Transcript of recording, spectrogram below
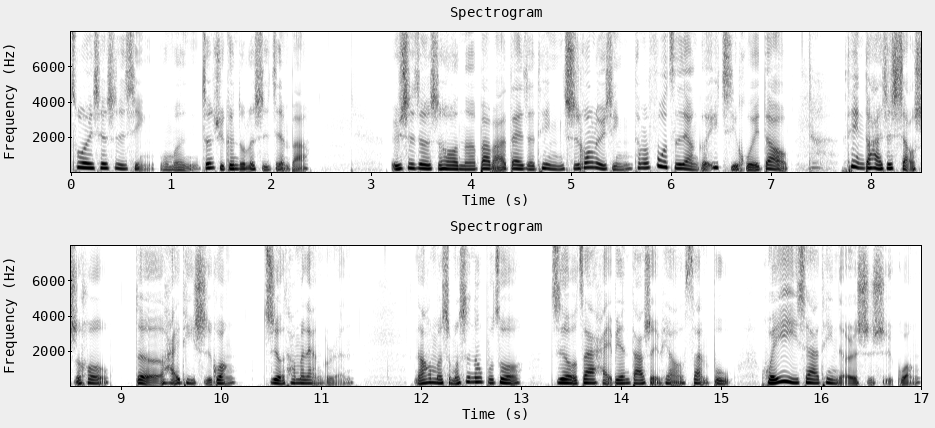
做一些事情，我们争取更多的时间吧。”于是这个时候呢，爸爸带着 Tim 时光旅行，他们父子两个一起回到。Tim 都还是小时候的孩提时光，只有他们两个人，然后他们什么事都不做，只有在海边打水漂、散步，回忆一下 Tim 的儿时时光。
